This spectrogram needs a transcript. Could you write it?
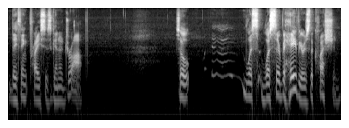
They think price is going to drop. So what's what's their behavior is the question.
